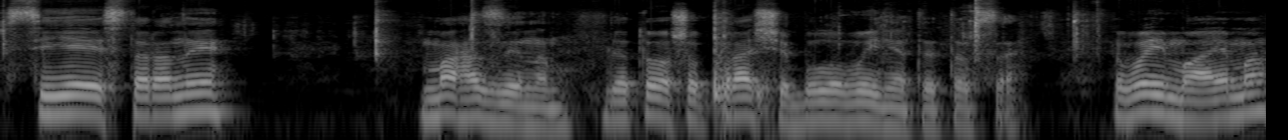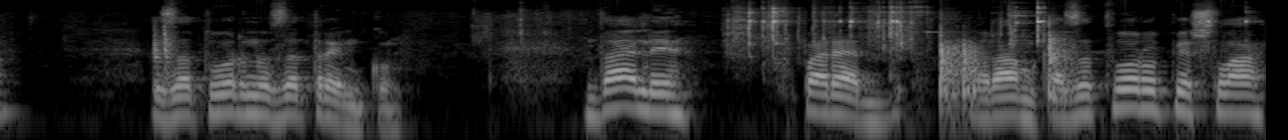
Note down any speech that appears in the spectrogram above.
з цієї сторони магазином, для того, щоб краще було вийняти це все. Виймаємо затворну затримку. Далі вперед рамка затвору пішла,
